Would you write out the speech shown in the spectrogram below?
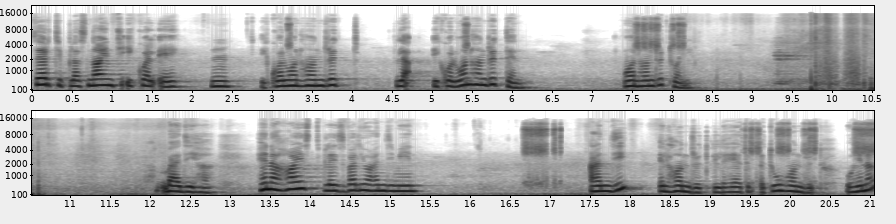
30 plus 90 equal إيه؟ hmm. equal 100 لا equal 110 120 بعديها هنا highest place value عندي مين عندي ال 100 اللي هي هتبقى 200 وهنا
